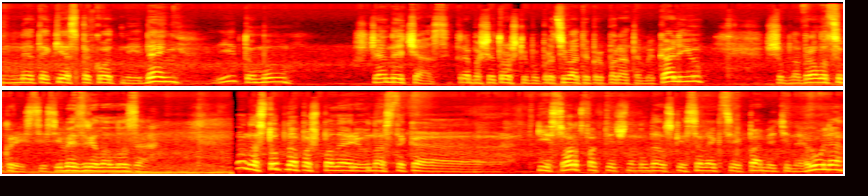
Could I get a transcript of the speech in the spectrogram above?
не такий спекотний день, і тому ще не час. Треба ще трошки попрацювати препаратами калію, щоб набрало цукристість і визріла лоза. Ну, наступна по шпалері у нас така, такий сорт, фактично, молдавської селекції пам'яті негруля.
